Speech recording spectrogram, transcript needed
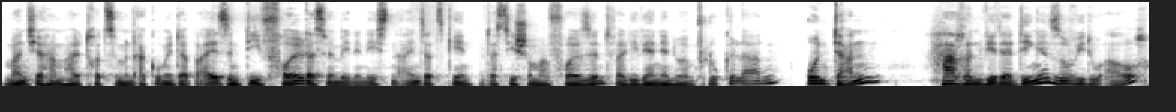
manche haben halt trotzdem einen Akku mit dabei. Sind die voll, dass wenn wir in den nächsten Einsatz gehen, dass die schon mal voll sind, weil die werden ja nur im Flug geladen. Und dann harren wir der Dinge, so wie du auch.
